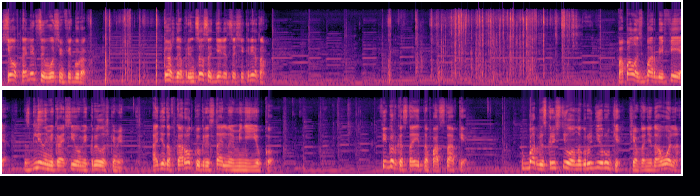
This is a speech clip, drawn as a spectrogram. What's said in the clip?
Всего в коллекции 8 фигурок. Каждая принцесса делится секретом. Попалась Барби-фея с длинными красивыми крылышками, одета в короткую кристальную мини-юбку. Фигурка стоит на подставке. Барби скрестила на груди руки, чем-то недовольна.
